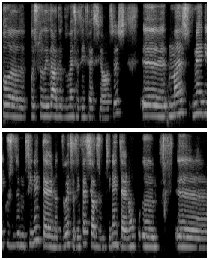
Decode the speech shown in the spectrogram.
pela, pela especialidade de doenças infecciosas, eh, mas médicos de medicina interna, de doenças infecciosas de medicina interna, eh, eh,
